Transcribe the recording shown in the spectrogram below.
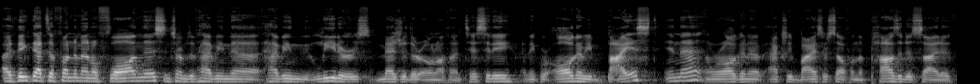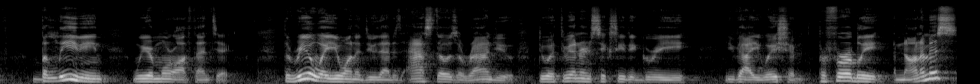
I think that's a fundamental flaw in this in terms of having the having the leaders measure their own authenticity. I think we're all going to be biased in that, and we're all going to actually bias ourselves on the positive side of believing we are more authentic. The real way you want to do that is ask those around you. Do a 360 degree evaluation, preferably anonymous,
